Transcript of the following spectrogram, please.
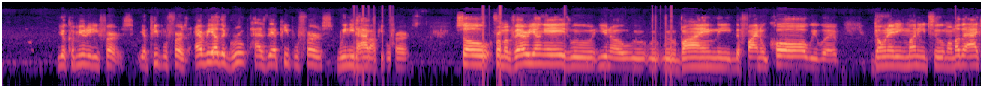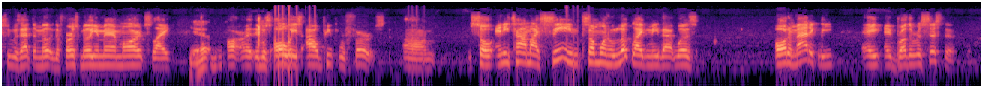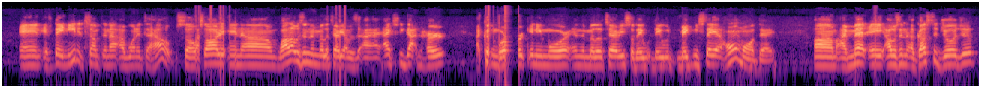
your community first, your people first. Every other group has their people first. We need to have our people first. So from a very young age, we were, you know, we, we, we were buying the the final call. We were donating money to. My mother actually was at the mil- the first Million Man March. Like, Yeah. our, it was always our people first. Um, so anytime I seen someone who looked like me, that was automatically a, a brother or sister. And if they needed something, I, I wanted to help. So I started in um, while I was in the military. I was I actually gotten hurt. I couldn't work anymore in the military, so they they would make me stay at home all day. Um, I met a I was in Augusta, Georgia.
